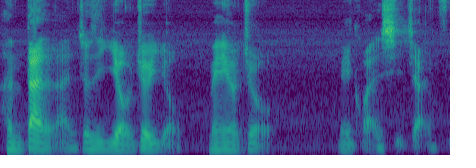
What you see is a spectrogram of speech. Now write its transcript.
很淡然，就是有就有，没有就没关系这样子。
